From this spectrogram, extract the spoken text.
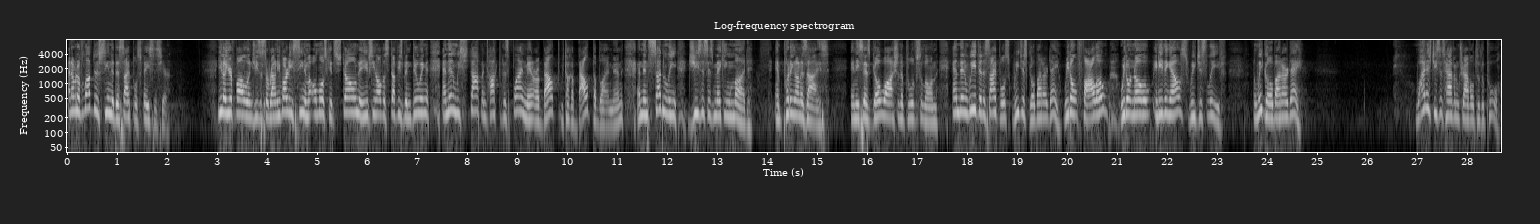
And I would have loved to have seen the disciples' faces here. You know, you're following Jesus around. You've already seen him almost get stoned, and you've seen all the stuff he's been doing. And then we stop and talk to this blind man, or about, we talk about the blind man. And then suddenly, Jesus is making mud and putting on his eyes. And he says, Go wash in the pool of Siloam. And then we, the disciples, we just go about our day. We don't follow, we don't know anything else. We just leave. And we go about our day. Why does Jesus have him travel to the pool?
